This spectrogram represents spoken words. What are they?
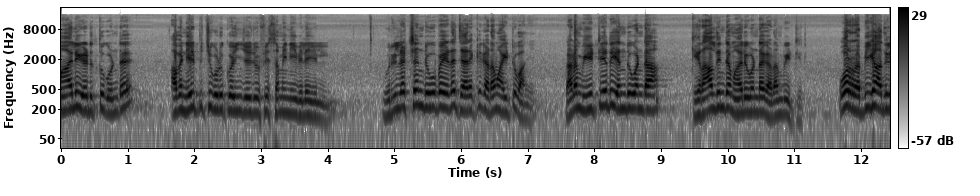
മാല എടുത്തുകൊണ്ട് അവൻ ഏൽപ്പിച്ചു കൊടുക്കുകയും ചെയ്തു ഫിസമിനി വിലയിൽ ഒരു ലക്ഷം രൂപയുടെ ചരക്ക് കടമായിട്ട് വാങ്ങി. കടം വീട്ടിയത് എന്തുകൊണ്ടാണ് കിറാലിന്റെ മാല കൊണ്ടാണ് കടം വീട്ടിയത്. ഓ റബിഹ അതിൽ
